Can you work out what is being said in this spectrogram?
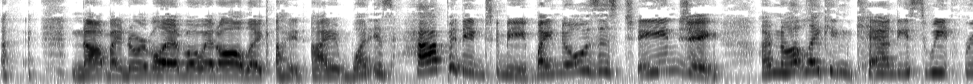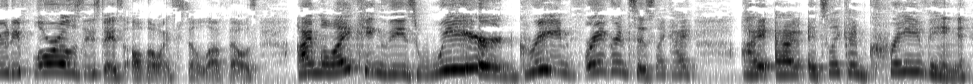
not my normal MO at all. Like I, I, what is happening to me? My nose is changing. I'm not liking candy, sweet, fruity florals these days, although I still love those. I'm liking these weird green fragrances. Like I, I, I, it's like I'm craving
